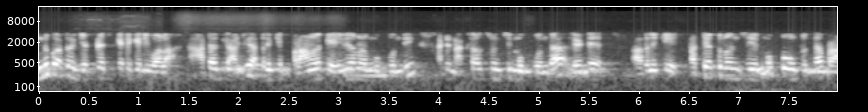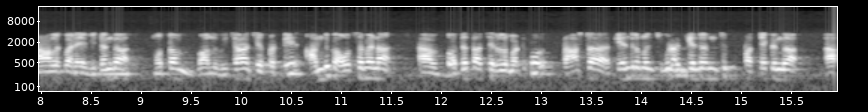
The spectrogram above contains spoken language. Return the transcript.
ఎందుకు అతనికి జెడ్ కేటగిరీ ఇవ్వాలా అతనికి అంటే అతనికి ప్రాణాలకు ఏ విధంగా ముప్పు ఉంది? అంటే నక్సల్స్ నుంచి ముప్పు ఉందా? లేదంటే అతనికి ప్రత్యర్థుల నుంచి ముప్పు ఉంటుందా? ప్రాణాలకు అనే విధంగా మొత్తం వాళ్ళు విచారణ చేపట్టి అందుకు అవసరమైన భద్రతా చర్యల మటుకు రాష్ట్ర కేంద్రం నుంచి కూడా కేంద్రం నుంచి ప్రత్యేకంగా ఆ,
